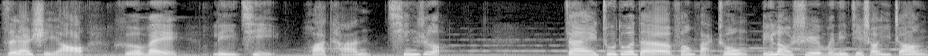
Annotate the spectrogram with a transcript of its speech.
自然是要和胃、理气、化痰、清热。在诸多的方法中，李老师为您介绍一张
